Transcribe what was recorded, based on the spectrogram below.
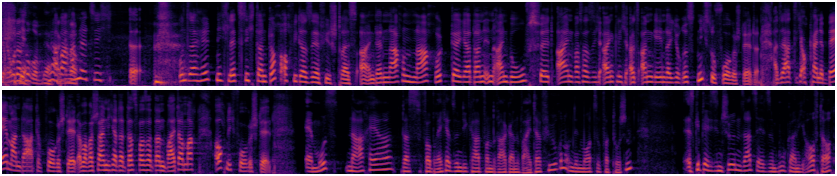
oder ja, so rum. Ja, aber genau. handelt sich äh, unser Held nicht letztlich dann doch auch wieder sehr viel Stress ein? Denn nach und nach rückt er ja dann in ein Berufsfeld ein, was er sich eigentlich als angehender Jurist nicht so vorgestellt hat. Also er hat sich auch keine Bäh-Mandate vorgestellt, aber wahrscheinlich hat er das, was er dann weitermacht, auch nicht vorgestellt. Er muss nachher das Verbrechersyndikat von Dragan weiterführen, um den Mord zu vertuschen. Es gibt ja diesen schönen Satz, der jetzt im Buch gar nicht auftaucht.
